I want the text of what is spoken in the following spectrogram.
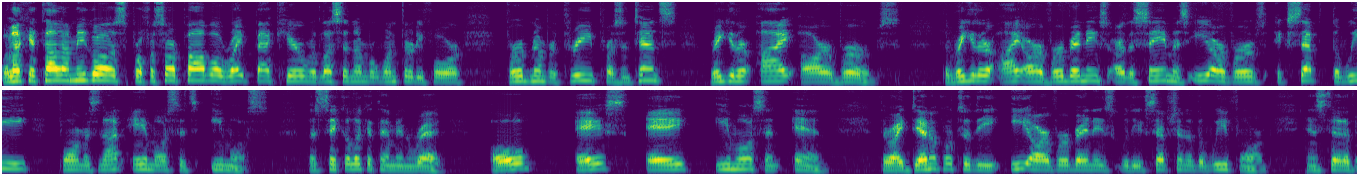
Hola, ¿qué tal, amigos? Professor Pablo, right back here with lesson number 134, verb number three, present tense, regular IR verbs. The regular IR verb endings are the same as ER verbs, except the we form is not amos, it's emos. Let's take a look at them in red. O, es, a, emos, and en. They're identical to the ER verb endings with the exception of the we form. Instead of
